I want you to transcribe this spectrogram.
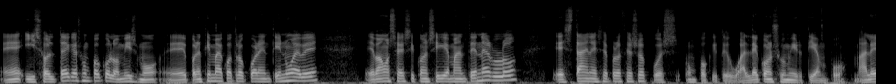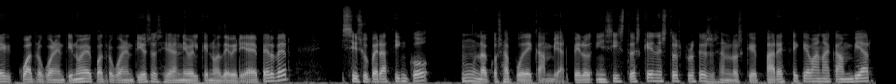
¿eh? Y Soltec es un poco lo mismo, eh, por encima de 4,49, vamos a ver si consigue mantenerlo. Está en ese proceso, pues un poquito igual, de consumir tiempo, ¿vale? 4,49, 4,48 sería el nivel que no debería de perder. Si supera 5, mm, la cosa puede cambiar. Pero insisto, es que en estos procesos en los que parece que van a cambiar,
